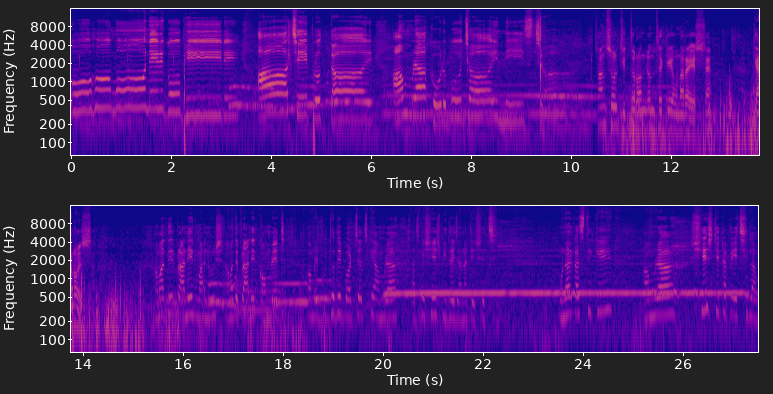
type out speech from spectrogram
ওহো, মনের গভীরে আছে প্রত্যয় আমরা করব জয় নিশ্চয়। আসানসোল চিত্তরঞ্জন থেকে ওনারা এসছেন। কেন এসছেন? আমাদের প্রাণের মানুষ আমাদের প্রাণের কমরেড কমরেড বুদ্ধদেব ভট্টাচার্যকে আমরা আজকে শেষ বিদায় জানাতে এসেছি। ওনার কাছ থেকে আমরা শেষ যেটা পেয়েছিলাম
